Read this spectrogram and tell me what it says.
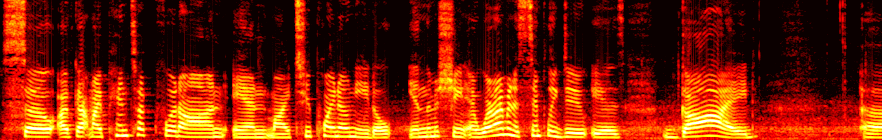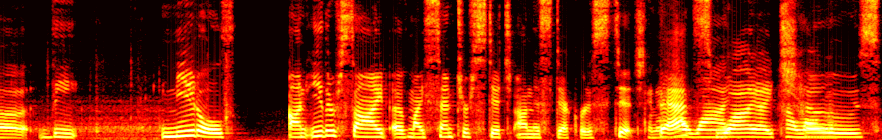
so I've got my pin tuck foot on and my 2.0 needle in the machine. And what I'm going to simply do is guide uh, the needles on either side of my center stitch on this decorative stitch. That's why I chose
